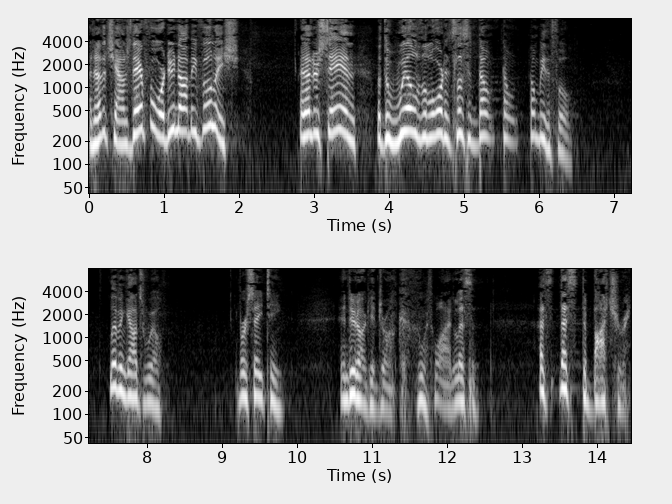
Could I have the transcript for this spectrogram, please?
another challenge. Therefore, do not be foolish and understand that the will of the Lord is listen, don't, don't, don't be the fool. Live in God's will. Verse 18. And do not get drunk with wine. Listen, that's, that's debauchery.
